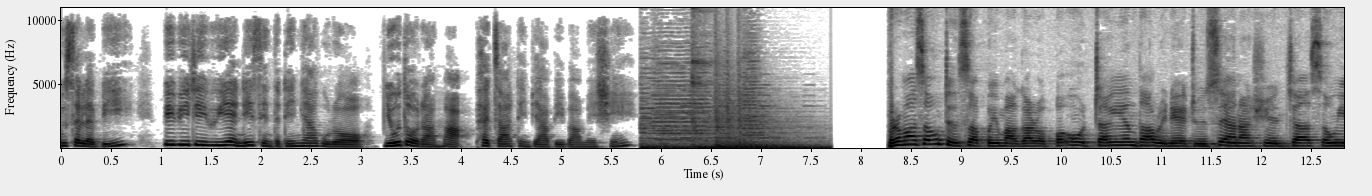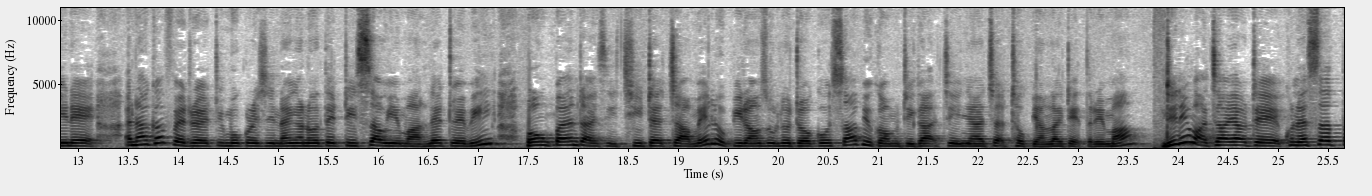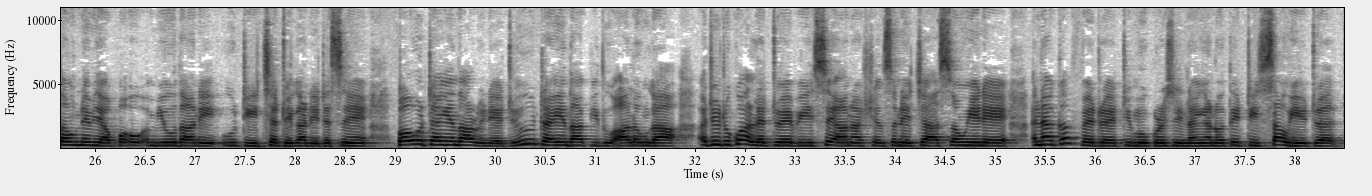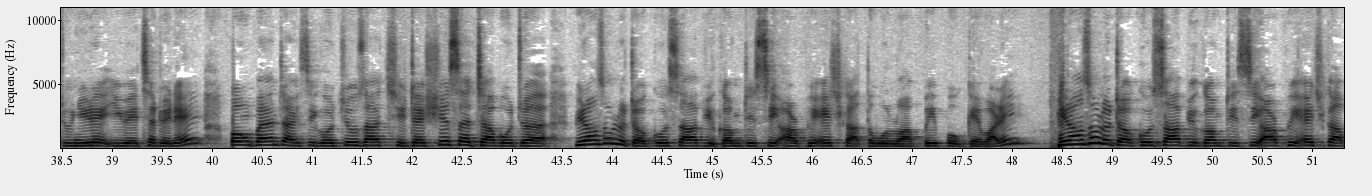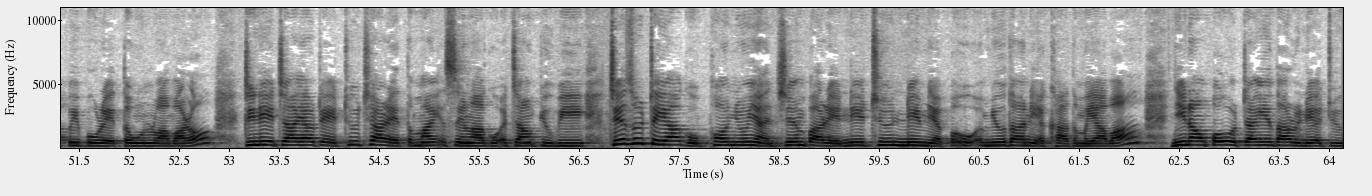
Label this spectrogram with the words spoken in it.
ခုဆက်လက်ပြီး PPTV ရဲ့နေ့စဉ်သတင်းများကိုတော့မျိုးတော်တာမှဖတ်ကြားတင်ပြပေးပါမယ်ရှင်။ပထမဆုံးတင်ဆက်ပေးမှာကတော့ပအုပ်တိုင်းရင်းသားတွေနဲ့အတူဆီယနာရှင်ကြာဆုံးရင်းနဲ့အနာဂတ်ဖက်ဒရယ်ဒီမိုကရေစီနိုင်ငံတော်သစ်တည်ဆောက်ရေးမှာလက်တွဲပြီးဘုံပန်းတိုင်စီချီတက်ကြမယ်လို့ပြည်ထောင်စုလွှတ်တော်ကိုစားပြုကော်မတီကကြေညာချက်ထုတ်ပြန်လိုက်တဲ့သတင်းမှာ ဒီနေ့မှာကြားရောက်တဲ့83နှစ်မြောက်ပအုပ်အမျိုးသားနေဦးတီချက်တွေကနေတဆင့်ပအုပ်တိုင်းရင်းသားတွေနဲ့အတူတိုင်းရင်းသားပြည်သူအလုံးကအတူတကွလက်တွဲပြီးစစ်အာဏာရှင်စနစ်ကြအဆုံးရင်းနဲ့အနာဂတ်ဖက်ဒရယ်ဒီမိုကရေစီနိုင်ငံတော်တည်တည်ဆောက်ရေးအတွက်တူညီတဲ့ရည်ရွယ်ချက်တွေနဲ့ပုံပန်းတိုင်စီကိုစ조사ချီတက်ရှေ့ဆက်ကြဖို့အတွက်ပြည်ထောင်စုလွှတ်တော်ကိုစားပြုကော်မတီ CRPH ကသဝန်လွှာပေးပို့ခဲ့ပါတယ်။ ပြည်ထောင်စုလွှတ်တော်ကိုစားပြုကော်မတီ CRPH ကပေးပို့တဲ့သုံးလွှာမှာတော့ဒီနေ့ကြားရောက်တဲ့ထူးခြားတဲ့သမိုင်းအစဉ်လာကိုအကြောင်းပြုပြီးကျေးဇူးတရားကိုဖော်ညွှန်းရန်ကျင်းပတဲ့နေ့ထူးနေ့မြတ်ပအိုအမျိုးသားနေ့အခါသမယပါညီနောင်ပအိုတိုင်းရင်းသားတွေနဲ့အတူ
